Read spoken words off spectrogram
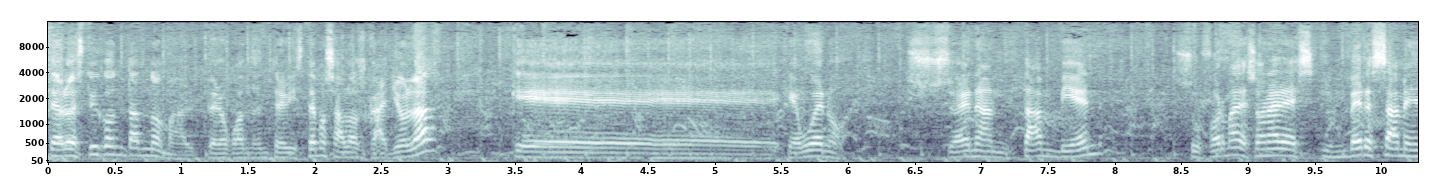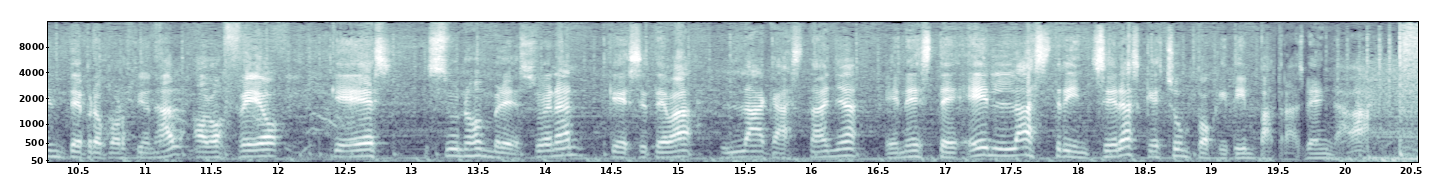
Te lo estoy contando mal, pero cuando entrevistemos a los Gallola, que, que bueno, suenan tan bien, su forma de sonar es inversamente proporcional a lo feo que es su nombre. Suenan que se te va la castaña en este En las trincheras que he hecho un poquitín para atrás. Venga, va.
